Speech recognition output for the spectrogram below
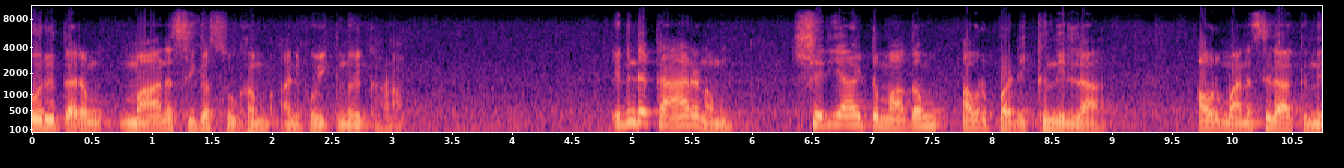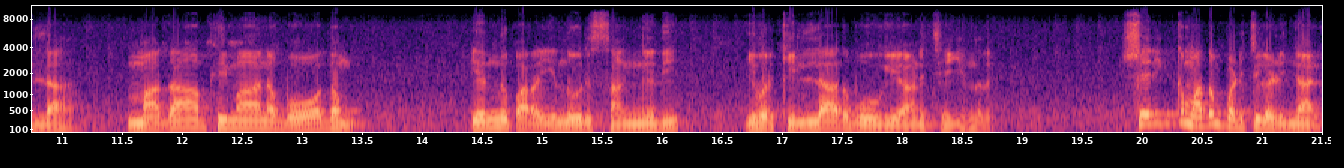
ഒരു തരം മാനസിക സുഖം അനുഭവിക്കുന്നത് കാണാം. ഇതിന്റെ കാരണം ശരിയായിട്ട് മതം അവർ പഠിക്കുന്നില്ല അവർ മനസ്സിലാക്കുന്നില്ല. മതാഭിമാന ബോധം എന്ന് പറയുന്ന ഒരു സംഗതി ഇവർക്കില്ലാതെ പോവുകയാണ് ചെയ്യുന്നത്. ശരിക്കും മതം പഠിച്ചു കഴിഞ്ഞാൽ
